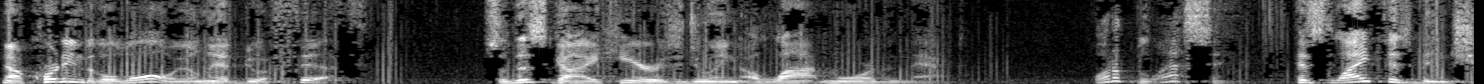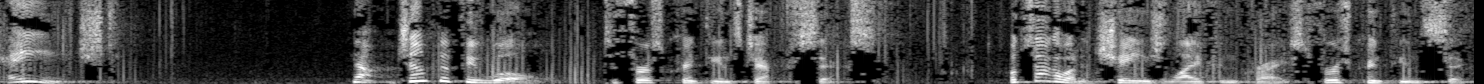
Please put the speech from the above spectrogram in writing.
Now, according to the law, we only had to do a fifth. So this guy here is doing a lot more than that. What a blessing. His life has been changed. Now, jump, if you will, to 1 Corinthians chapter 6. Let's talk about a changed life in Christ. 1 Corinthians 6.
